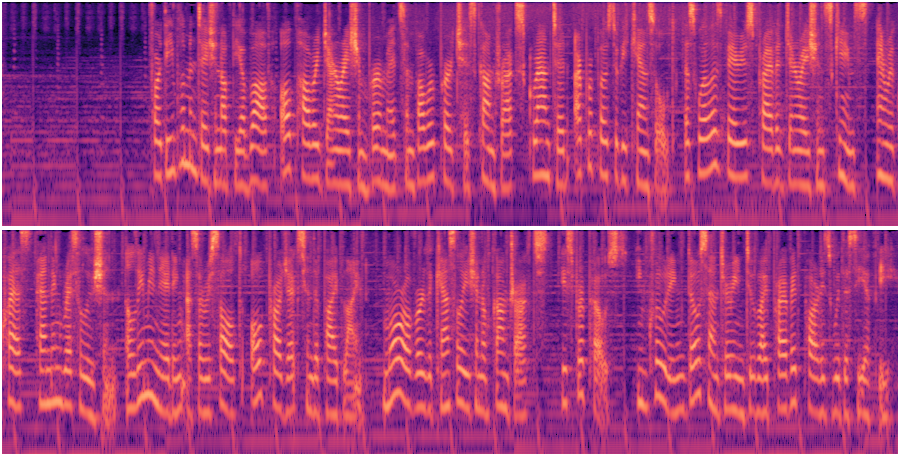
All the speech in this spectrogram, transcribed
For the implementation of the above, all power generation permits and power purchase contracts granted are proposed to be cancelled, as well as various private generation schemes and requests pending resolution, eliminating as a result all projects in the pipeline. Moreover, the cancellation of contracts is proposed, including those entered into by private parties with the CFE.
